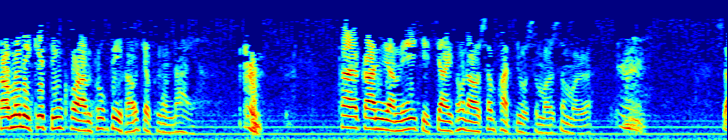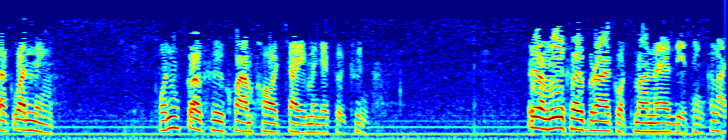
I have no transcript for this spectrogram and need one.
เขาไม่ได้คิดถึงความทุกข์ที่เขาจะพึงได้ ถ้าการอย่างนี้จิตใจของเราสัมผัสอยู่เสมอๆสักวันหนึ่ง ผลก็คือความพอใจมันจะเกิดขึ้น เรื่องนี้เคยปรากฏมาในอดีตแห่งใกล้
